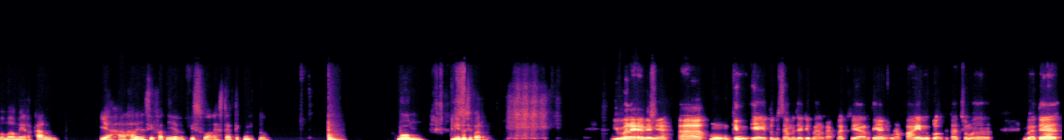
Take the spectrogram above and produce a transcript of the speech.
memamerkan ya hal-hal yang sifatnya visual estetik gitu. Boom. Gitu sih Far gimana ya Den ya? Uh, mungkin ya itu bisa menjadi bahan refleksi ya. Artinya ngapain kalau kita cuma ibaratnya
